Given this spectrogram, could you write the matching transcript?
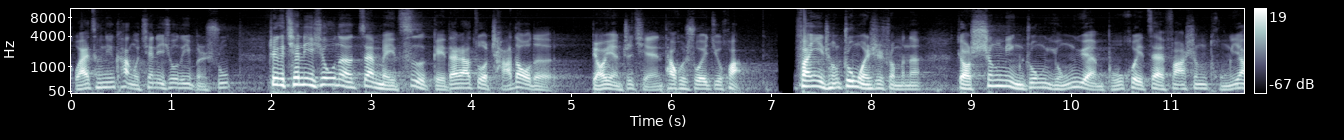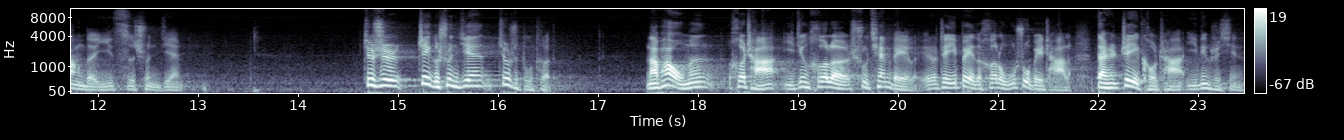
我还曾经看过千利休的一本书。这个千利休呢，在每次给大家做茶道的表演之前，他会说一句话，翻译成中文是什么呢？叫“生命中永远不会再发生同样的一次瞬间”。就是这个瞬间就是独特的，哪怕我们喝茶已经喝了数千杯了，也就这一辈子喝了无数杯茶了，但是这一口茶一定是新的。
